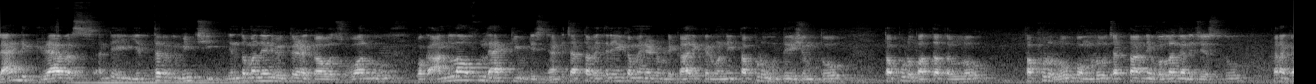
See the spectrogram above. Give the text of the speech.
ల్యాండ్ గ్రాబర్స్ అంటే ఇద్దరికి మించి ఎంతమంది అయిన వ్యక్తులైనా కావచ్చు వాళ్ళు ఒక అన్లాఫుల్ యాక్టివిటీస్ని అంటే చట్ట వ్యతిరేకమైనటువంటి కార్యక్రమాన్ని తప్పుడు ఉద్దేశంతో తప్పుడు పద్ధతుల్లో తప్పుడు రూపంలో చట్టాన్ని ఉల్లంఘన చేస్తూ కనుక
